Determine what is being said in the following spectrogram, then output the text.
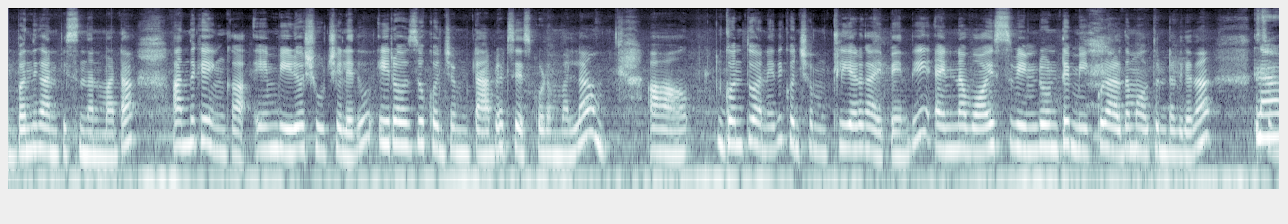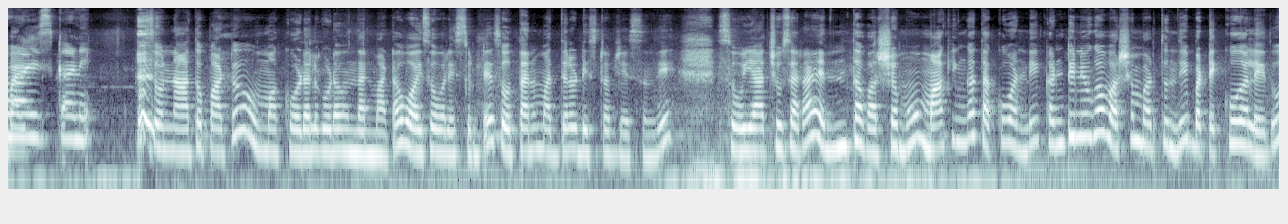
ఇబ్బందిగా అనిపిస్తుంది అనమాట అందుకే ఇంకా ఏం వీడియో షూట్ చేయలేదు. ఈరోజు కొంచెం టాబ్లెట్స్ వేసుకోవడం వల్ల గొంతు అనేది కొంచెం క్లియర్గా అయిపోయింది. అండ్ నా వాయిస్ వింటుంటే మీకు కూడా అర్థం అవుతుంటుంది కదా సో నాతో పాటు మా కోడలు కూడా ఉందన్నమాట వాయిస్ ఓవర్ ఇస్తుంటే సో తను మధ్యలో డిస్టర్బ్ చేస్తుంది. సో యా చూసారా? ఎంత వర్షము? మాకు ఇంకా తక్కువ అండి. కంటిన్యూగా వర్షం పడుతుంది బట్ ఎక్కువగా లేదు.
